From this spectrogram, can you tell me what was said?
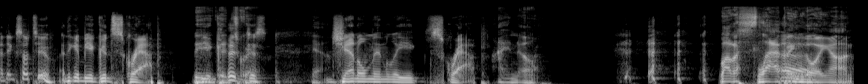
I think so too. I think it'd be a good scrap. Be a good scrap. just Yeah. gentlemanly scrap. I know. a lot of slapping Uh, going on.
